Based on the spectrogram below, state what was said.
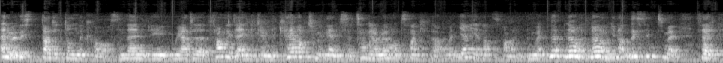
Anyway, this dad had done the course, and then he, we had a family day in the gym, and he came up to me at the end and said, Tandy, I really want to thank you for that. I went, yeah, yeah, that's fine. And he went, no, no, no, you're not listening to me. He said,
